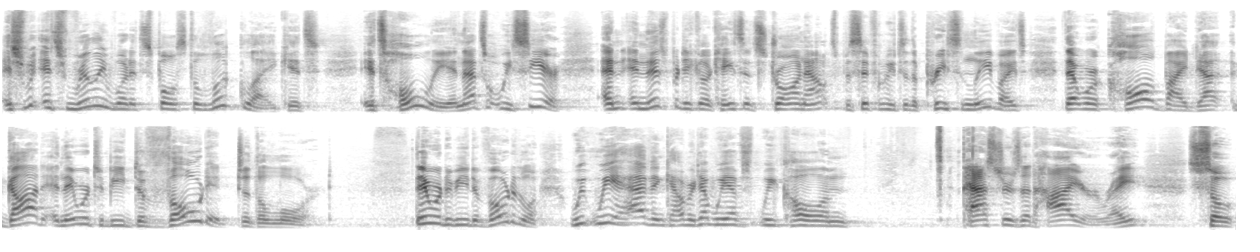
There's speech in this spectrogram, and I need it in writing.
It's, it's really what it's supposed to look like. It's, it's holy, and that's what we see here. And in this particular case, it's drawn out specifically to the priests and Levites that were called by God, and they were to be devoted to the Lord. They were to be devoted to the Lord. We, we have in Calvary Town, we have we call them pastors that hire, right? So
